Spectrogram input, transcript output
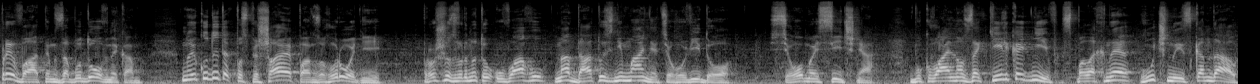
приватним забудовникам. Ну і куди так поспішає пан Загородній? Прошу звернути увагу на дату знімання цього відео 7 січня. Буквально за кілька днів спалахне гучний скандал,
